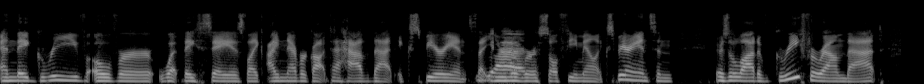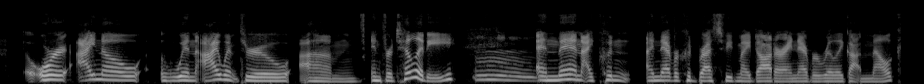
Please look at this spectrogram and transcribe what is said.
and they grieve over what they say is like, I never got to have that experience, that yes. universal female experience. And there's a lot of grief around that. Or I know when I went through um, infertility mm. and then I couldn't, I never could breastfeed my daughter. I never really got milk.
